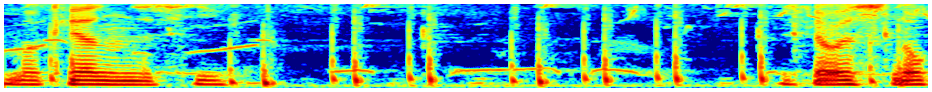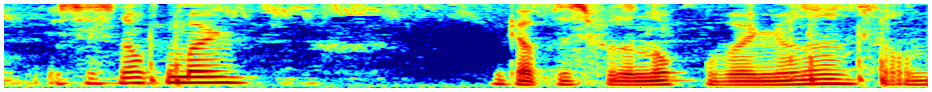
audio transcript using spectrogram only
Was kehren das hier? Ich glaube, es ist noch. Ist es Nockenwollen? Ich glaube, das ist von der Nockenwollen, oder? So.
